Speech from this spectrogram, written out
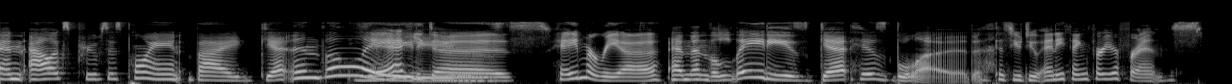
And Alex proves his point by getting the ladies. Yeah, he does. Hey, Maria. And then the ladies get his blood. Because you do anything for your friends.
